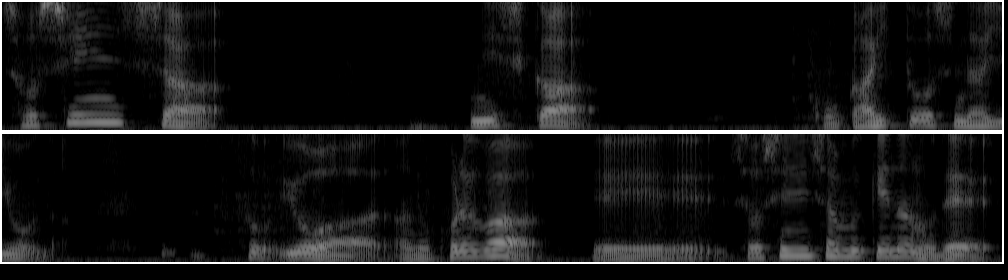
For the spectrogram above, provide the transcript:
初心者にしかこう該当しないようなそう要はあのこれは、えー初心者向けなので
